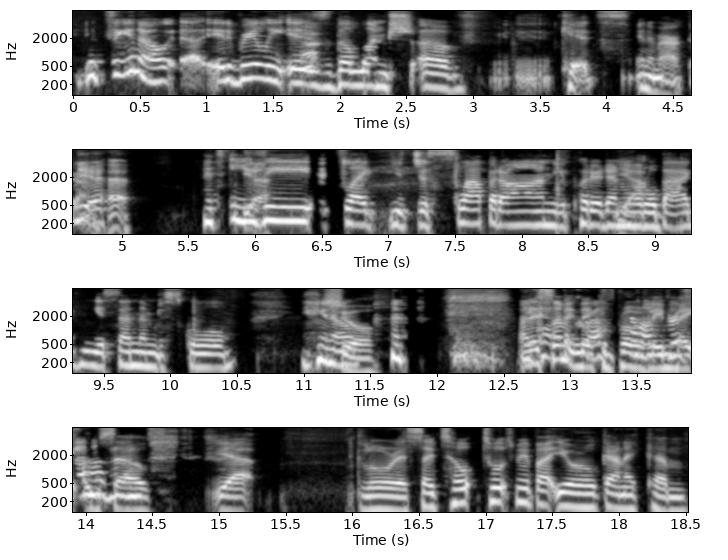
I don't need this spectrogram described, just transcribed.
It's you know, uh, it really is the lunch of uh, kids in America. yeah, It's easy. It's like you just slap it on, you put it in a Yeah. little baggie, you send them to school. You know, sure. and it's something the they can probably make themselves. Yeah, glorious. So talk talk to me about your organic um,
